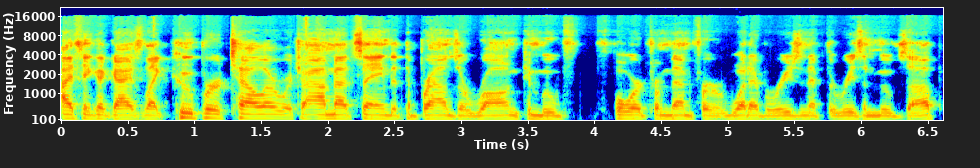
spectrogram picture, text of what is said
I think of guys like Cooper, Teller, which I'm not saying that the Browns are wrong to move forward from them for whatever reason, if the reason moves up.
